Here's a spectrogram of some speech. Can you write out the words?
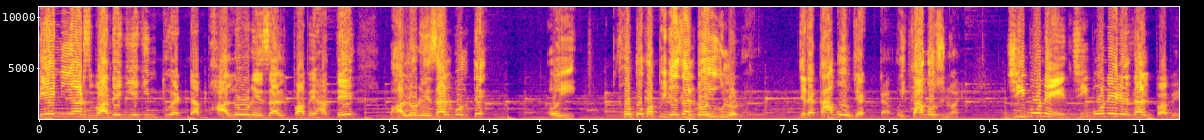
টেন ইয়ার্স বাদে গিয়ে কিন্তু একটা ভালো রেজাল্ট পাবে হাতে। ভালো রেজাল্ট বলতে ওই ফটোকপি রেজাল্ট ওইগুলো নয়, যেটা কাগজ একটা, ওই কাগজ নয়। জীবনে জীবনে রেজাল্ট পাবে,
